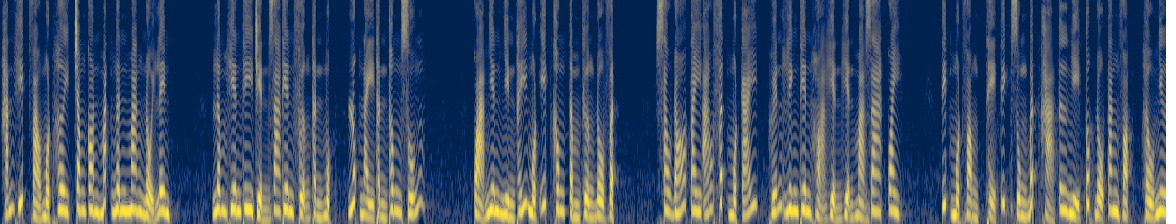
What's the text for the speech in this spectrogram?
Hắn hít vào một hơi trong con mắt ngân mang nổi lên. Lâm Hiên thi triển ra thiên phượng thần mục, lúc này thần thông xuống. Quả nhiên nhìn thấy một ít không tầm thường đồ vật. Sau đó tay áo phất một cái, huyến linh thiên hỏa hiện hiện mà ra quay tiếp một vòng, thể tích dùng bất khả tư nghị tốc độ tăng vọt, hầu như.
